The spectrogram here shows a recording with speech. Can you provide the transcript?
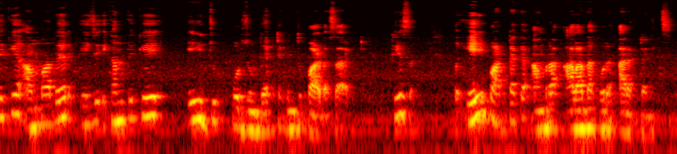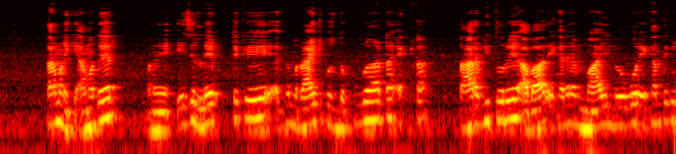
থেকে আমাদের, এই যে এখান থেকে এই যুগ পর্যন্ত একটা কিন্তু পার্ট আছে আরেকটা, ঠিক আছে? তো এই পার্টটাকে আমরা আলাদা করে আরেকটা নিচ্ছি। তার মানে কি? আমাদের মানে এই যে লেফট থেকে একদম রাইট পর্যন্ত পুরাটা একটা, তার ভিতরে আবার এখানে মাই লোগোর এখান থেকে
